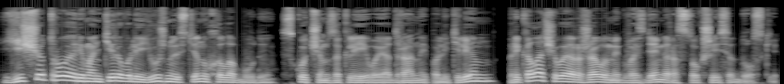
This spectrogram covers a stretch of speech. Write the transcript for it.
Еще трое ремонтировали южную стену халабуды, скотчем заклеивая драный полиэтилен, приколачивая ржавыми гвоздями рассохшиеся доски.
